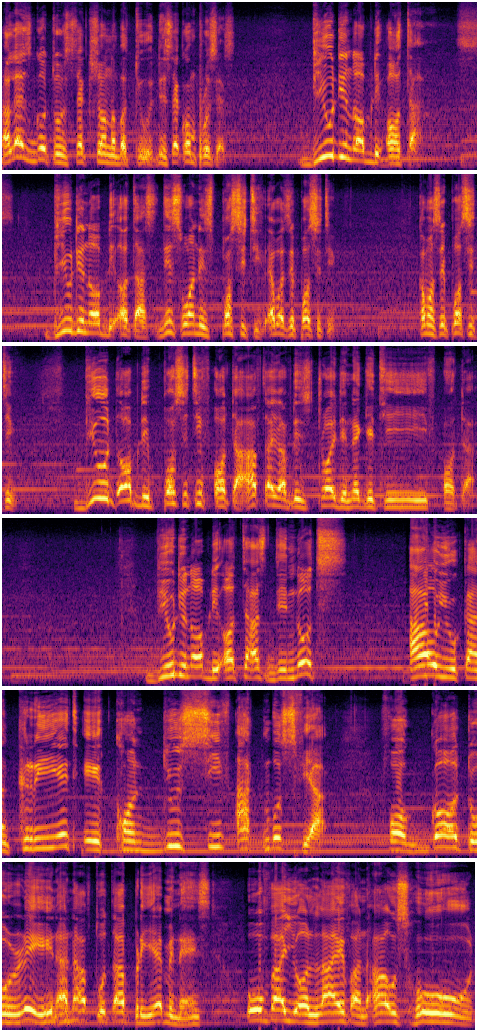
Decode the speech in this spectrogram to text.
Now let's go to section number two, the second process. Building up the altar. Building up the altars. This one is positive. Everybody say positive. Come on, say positive. Build up the positive altar after you have destroyed the negative altar. Building up the altars denotes how you can create a conducive atmosphere for God to reign and have total preeminence over your life and household.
